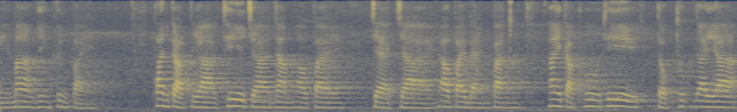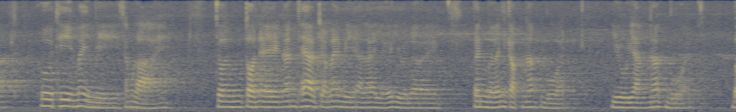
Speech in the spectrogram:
มีมากยิ่งขึ้นไป ท่านกลับอยากที่จะนำเอาไปแจกจ่าย เอาไปแบ่งปัน ให้กับผู้ที่ตกทุกข์ได้ยาก ผู้ที่ไม่มีทั้งหลาย จนตนเองนั้นแทบจะไม่มีอะไรเหลืออยู่เลย เป็นเหมือนกับนักบวช อยู่อย่างนักบวชบ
